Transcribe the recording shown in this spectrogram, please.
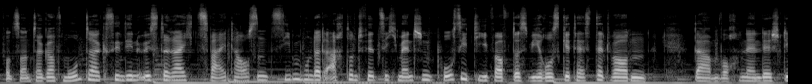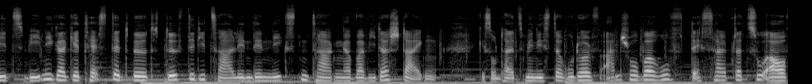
Von Sonntag auf Montag sind in Österreich 2748 Menschen positiv auf das Virus getestet worden. Da am Wochenende stets weniger getestet wird, dürfte die Zahl in den nächsten Tagen aber wieder steigen. Gesundheitsminister Rudolf Anschober ruft deshalb dazu auf,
